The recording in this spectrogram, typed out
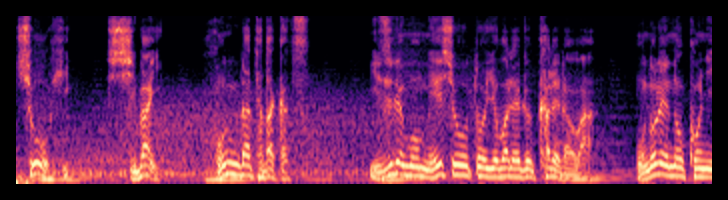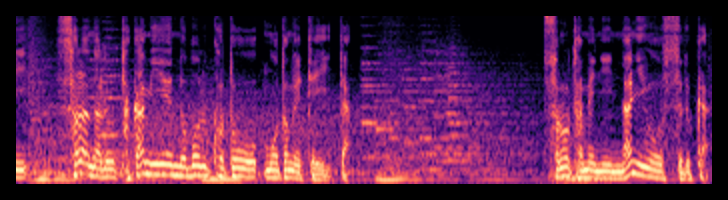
張飛芝居本田忠勝。いずれも名将と呼ばれる彼らは己の子にさらなる高みへ登ることを求めていた。そのために何をするか。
